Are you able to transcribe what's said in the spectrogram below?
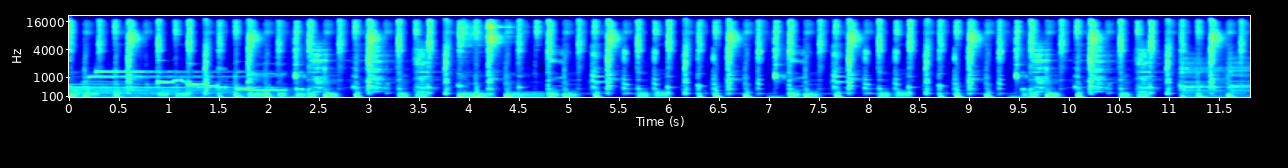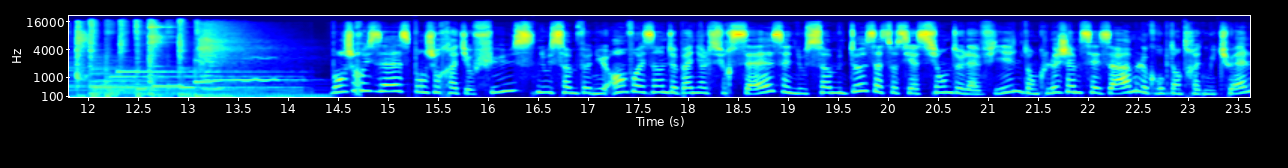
you Bonjour Uzès, bonjour Radiofus. Nous sommes venus en voisin de Bagnols-sur-Cèze et nous sommes deux associations de la ville, donc le GEM Sésame, le groupe d'entraide mutuelle,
